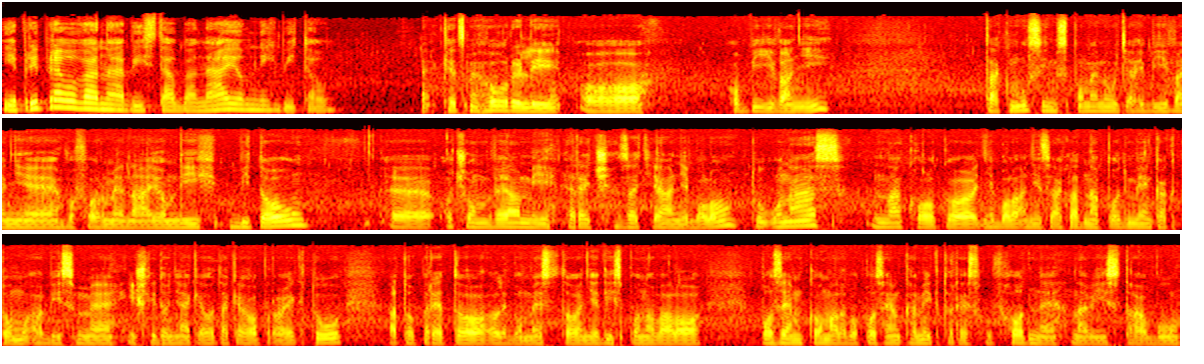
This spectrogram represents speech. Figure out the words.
je pripravovaná výstavba nájomných bytov. Keď sme hovorili o, o bývaní, tak musím spomenúť aj bývanie vo forme nájomných bytov, E, o čom veľmi reč zatiaľ nebolo tu u nás, nakoľko nebola ani základná podmienka k tomu, aby sme išli do nejakého takého projektu a to preto, lebo mesto nedisponovalo pozemkom alebo pozemkami, ktoré sú vhodné na výstavbu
